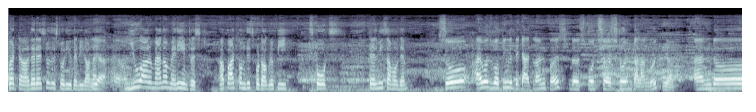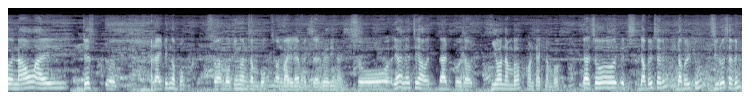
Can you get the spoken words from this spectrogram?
But uh, the rest of the story you can read online. yeah, yeah. You are a man of many interests. Apart from this photography, sports, tell me some of them. So I was working with Decathlon first, the sports uh, store in Kalangut, Yeah. And uh, now I just uh, writing a book. So I'm working on some books on wildlife nice. itself. Very nice. So yeah, let's see how that goes out. Your number, contact number. Yeah, so it's double seven double two zero seven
